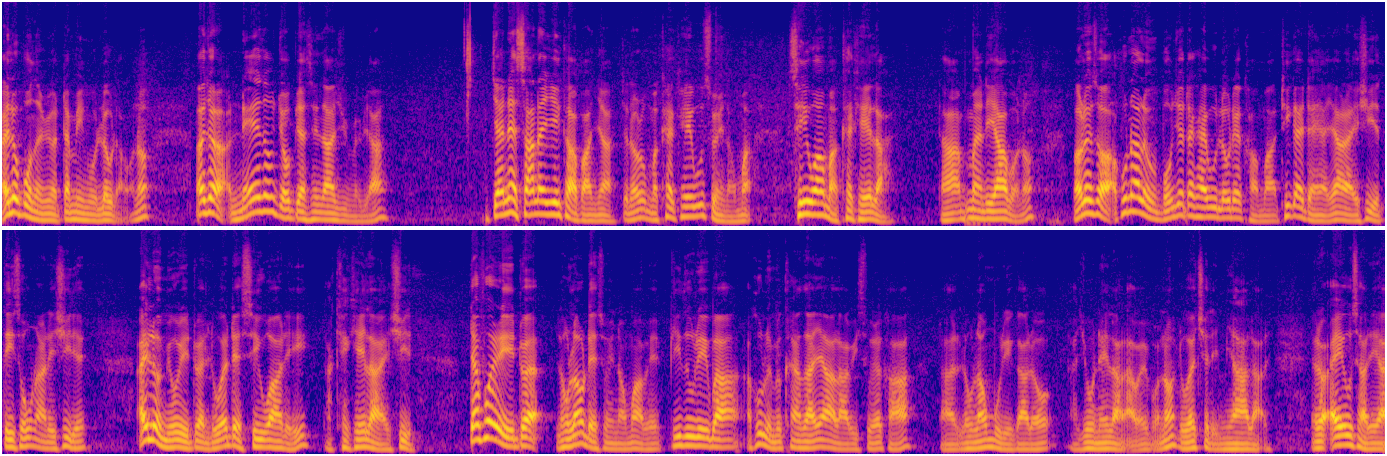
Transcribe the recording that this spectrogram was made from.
အဲ့လိုပုံစံမျိုးကတမင်ကိုလှုပ်တာပေါ့နော်အဲ့ကြတော့အ ਨੇ ဆုံးကျွန်တော်ပြန်စဉ်းစားကြည့်မယ်ဗျာကျန်တဲ့စားနပ်ရိက္ခာပါညာကျွန်တော်တို့မခက်ခဲဘူးဆိုရင်တော့မှဆေးဝါးမှာခက်ခဲလာတယ်ဒါအမှန်တရားပေါ့နော်။ဘာလို့လဲဆိုတော့အခုနလိုဘုံကျက်တက်ခိုက်မှုလုပ်တဲ့ခါမှာထိခိုက်ဒဏ်ရာရတာရှိတယ်၊တေဆုံးတာတွေရှိတယ်။အဲ့လိုမျိုးတွေအတွက်လိုအပ်တဲ့ဆေးဝါးတွေဒါခက်ခဲလာရရှိတယ်။ တက်ဖွဲ့တွေအတွက်လုံလောက်တယ်ဆိုရင်တော့မှပဲပြည်သူတွေပါအခုလိုမျိုးခံစားရလာပြီဆိုတဲ့အခါဒါလုံလောက်မှုတွေကတော့ဒါယုံနေလာတာပဲပေါ့နော်။လိုအပ်ချက်တွေများလာတယ်။အဲ့တော့အဲ့ဥစ္စာတွေက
